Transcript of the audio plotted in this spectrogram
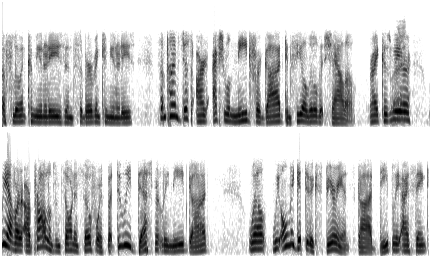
affluent communities and suburban communities sometimes just our actual need for god can feel a little bit shallow right? Because Right. we are we have our, our problems and so on and so forth but do we desperately need god? Well we only get to experience god deeply i think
